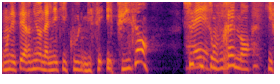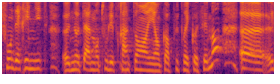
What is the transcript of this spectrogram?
on éternue, on a le nez qui coule, mais c'est épuisant. Ceux qui sont vraiment, qui font des rhinites, euh, notamment tous les printemps et encore plus précocement, euh,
